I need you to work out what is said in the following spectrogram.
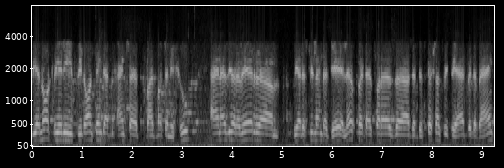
we are not really, we don't think that banks are that much an issue. And as you are aware, um, we are still under JLF, but as far as uh, the discussions which we had with the bank,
